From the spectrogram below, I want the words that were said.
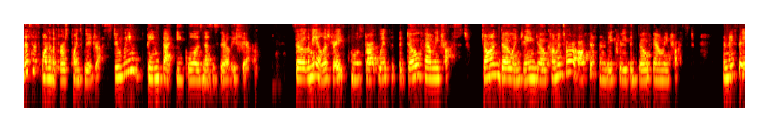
this is one of the first points we address. Do we think that equal is necessarily fair? So let me illustrate. We'll start with the Doe Family Trust. John Doe and Jane Doe come into our office and they create the Doe Family Trust. And they say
